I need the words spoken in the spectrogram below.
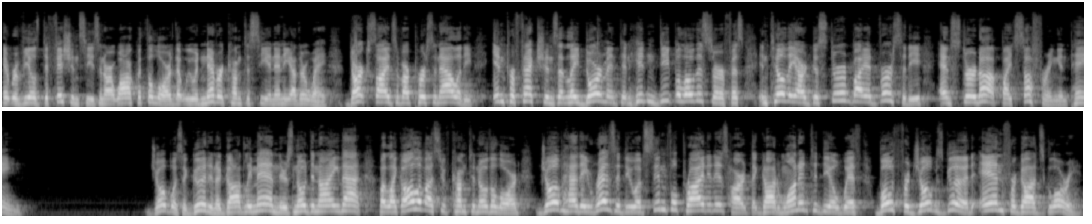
It reveals deficiencies in our walk with the Lord that we would never come to see in any other way. Dark sides of our personality, imperfections that lay dormant and hidden deep below the surface until they are disturbed by adversity and stirred up by suffering and pain. Job was a good and a godly man. There's no denying that. But like all of us who've come to know the Lord, Job had a residue of sinful pride in his heart that God wanted to deal with both for Job's good and for God's glory.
